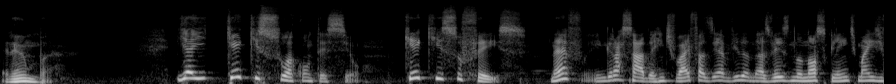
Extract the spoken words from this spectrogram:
Caramba! E aí, o que que isso aconteceu? O que que isso fez? Né? Engraçado, a gente vai fazer a vida, às vezes, do nosso cliente mais,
